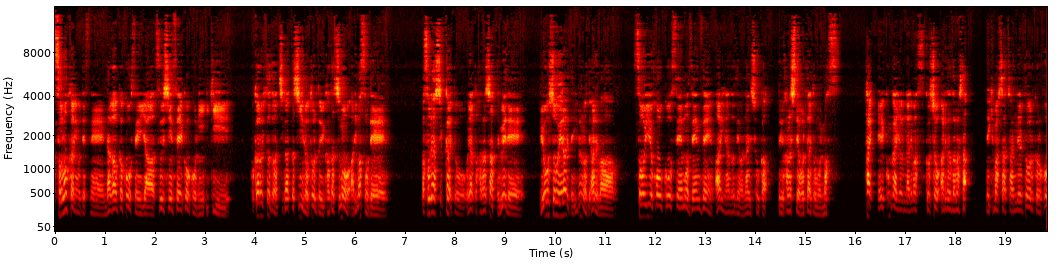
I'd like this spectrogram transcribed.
その他にもですね長岡高専や通信制高校に行き他の人とは違った進路を取るという形もありますので、ま、それはしっかりと親と話し合った上で了承を得られているのであればそういう方向性も全然ありなのではないでしょうかという話で終わりたいと思います。はい、えー、今回は以上になります。ご視聴ありがとうございました。できましたらチャンネル登録の方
